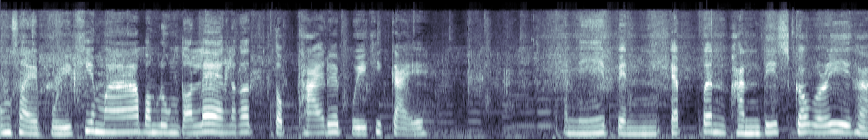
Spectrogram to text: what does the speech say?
ปรุงใส่ปุ๋ยขี้ม้าบำรุงตอนแรกแล้วก็ตบท้ายด้วยปุ๋ยขี้ไก่ อันนี้เป็นแอปเปิลพันธุ์ดิสคัฟเวอรี่ค่ะ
